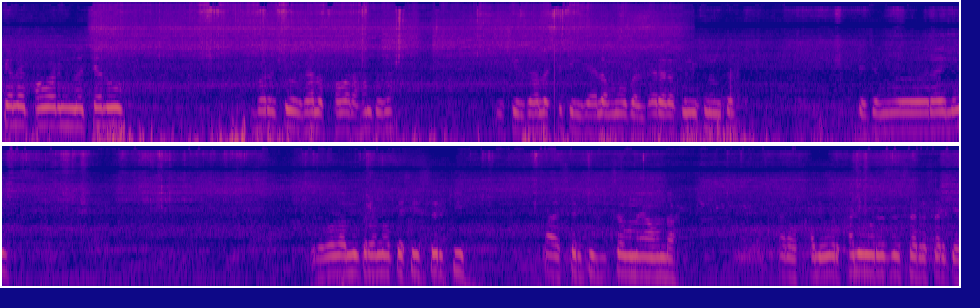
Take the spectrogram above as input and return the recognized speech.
केलं फवारणीला चालू. बरंच दिवस झालं फवारा म्हणतो उशीर झाला शूटिंग घ्यायला मोबाईल धरायला कोणीच नव्हतं. त्याच्यामुळं राहिलं बघा मित्रांनो कशी सरकी? काय सरकीची चव नाही औंदा अरे खालीवर खालीवरच सर सारखे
